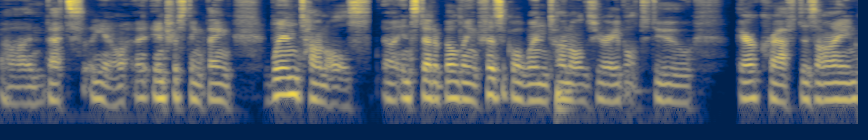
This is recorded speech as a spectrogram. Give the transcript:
Uh, that's, you know, an interesting thing. Wind tunnels. Uh, instead of building physical wind tunnels, you're able to do aircraft design,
